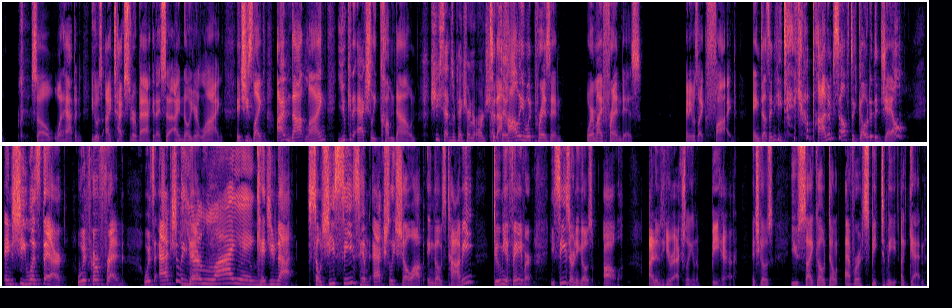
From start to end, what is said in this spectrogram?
So what happened? He goes, I texted her back and I said, I know you're lying. And she's like, I'm not lying. You can actually come down She sends a picture in an orange to the jumpsuit. Hollywood prison where my friend is. And he was like, fine. And doesn't he take it upon himself to go to the jail? And she was there with her friend, was actually there. You're lying. Kid you not. So she sees him actually show up and goes, Tommy, do me a favor. He sees her and he goes, Oh, I didn't think you were actually going to be here. And she goes, You psycho, don't ever speak to me again.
